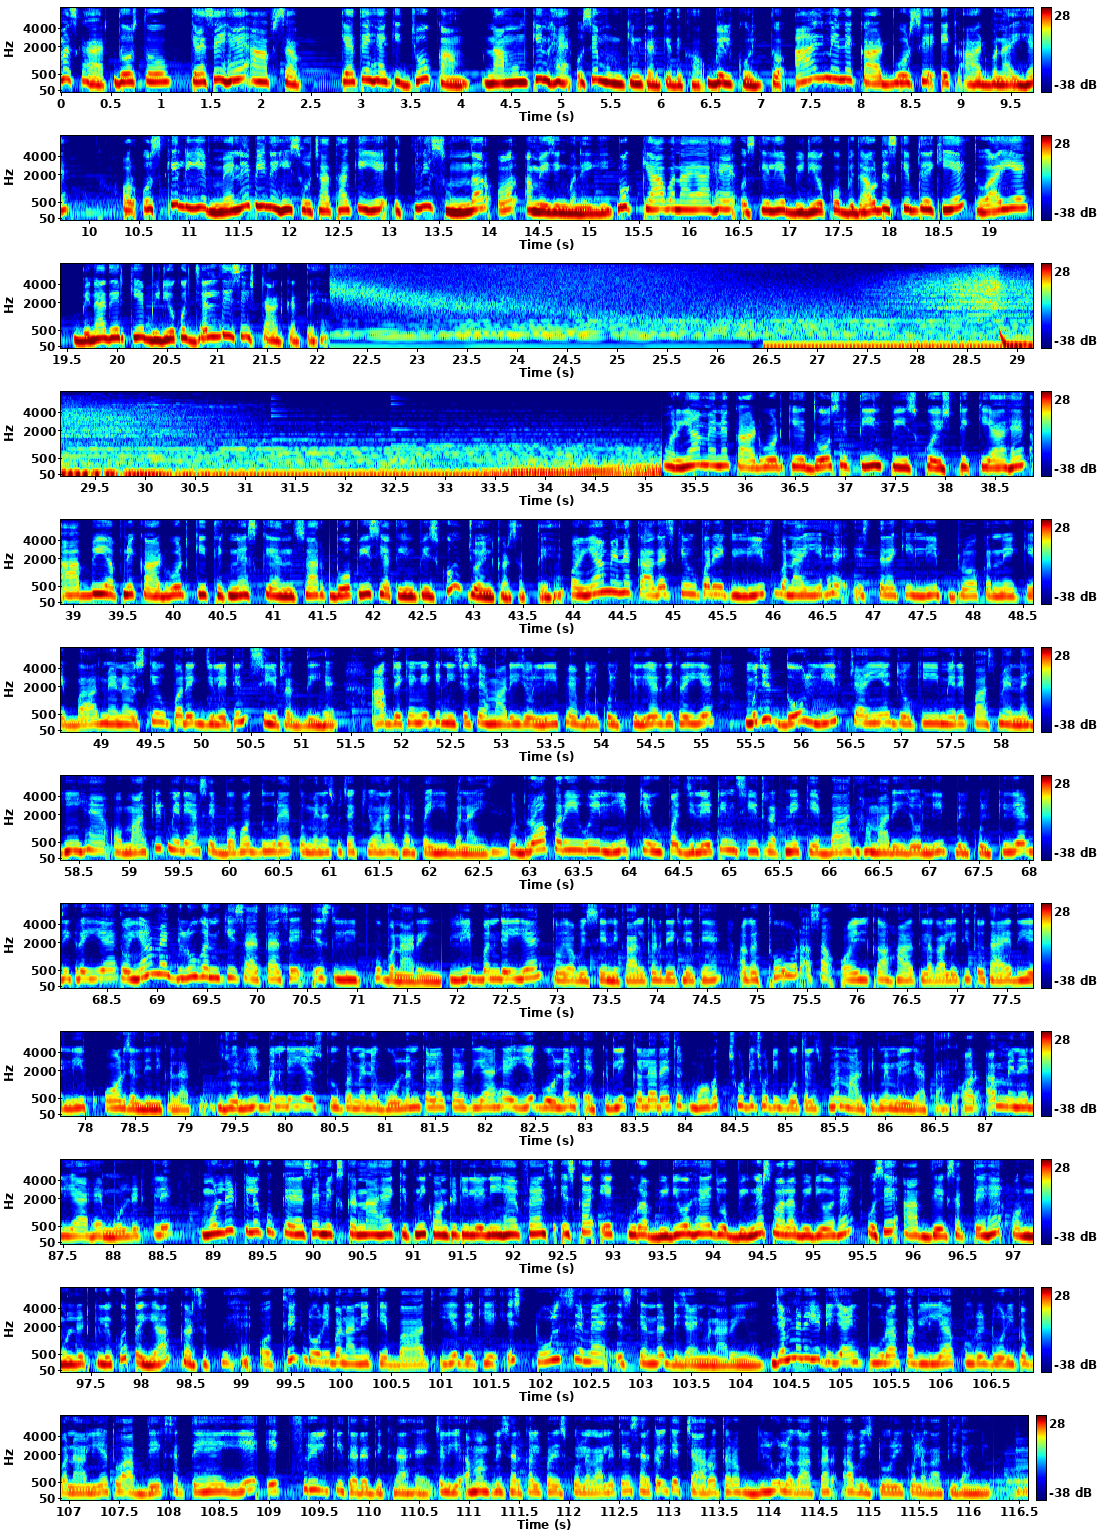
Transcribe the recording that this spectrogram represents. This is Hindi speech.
नमस्कार। दोस्तों, कैसे हैं आप सब? कहते हैं कि जो काम नामुमकिन है, उसे मुमकिन करके दिखाओ। बिल्कुल। तो आज मैंने कार्डबोर्ड से एक आर्ट बनाई है और उसके लिए मैंने भी नहीं सोचा था कि ये इतनी सुंदर और अमेजिंग बनेगी। वो क्या बनाया है, उसके लिए वीडियो को विदाउट स्किप देखिए। तो आइए, बिना देर किए वीडियो को जल्दी से स्टार्ट करते हैं। और यहाँ मैंने कार्डबोर्ड के दो से तीन पीस को स्टिक किया है। आप भी अपने कार्डबोर्ड की थिकनेस के अनुसार दो पीस या तीन पीस को ज्वाइन कर सकते हैं। और यहाँ मैंने कागज़ के ऊपर एक लीफ बनाई है। इस तरह की लीफ ड्रॉ करने के बाद मैंने उसके ऊपर एक जिलेटिन सीट रख दी है। आप देखेंगे कि नीचे से हमारी जो लीफ है बिल्कुल क्लियर दिख रही है। मुझे दो लीफ चाहिए जो कि मेरे पास में नहीं है और मार्केट मेरे यहाँ से बहुत दूर है तो मैंने सोचा क्यों ना घर पे ही बनाई जाए। तो ड्रॉ करी हुई लीफ के ऊपर जिलेटिन सीट रखने के बाद हमारी जो लीप बिल्कुल क्लियर दिख रही है। तो यहाँ मैं ग्लू गन की सहायता से इस लीप को बना रही हूँ। लीप बन गई है तो अब इसे निकाल कर देख लेते हैं। अगर थोड़ा सा ऑयल का हाथ लगा लेती तो शायद ये लीप और जल्दी निकल आती। तो जो लीप बन गई है, उसके ऊपर मैंने गोल्डन कलर कर दिया है। ये गोल्डन एक्रिलिक कलर है तो बहुत छोटी छोटी बोतल में मार्केट में मिल जाता है। और अब मैंने लिया है मोल्डेड क्ले मोल्डेड क्ले को कैसे मिक्स करना है, कितनी क्वांटिटी लेनी है? फ्रेंड्स, इसका एक पूरा वीडियो है, जो बिगनर्स वाला वीडियो है, उसे आप देख सकते हैं और मोल्डेड क्ले को तैयार कर सकते हैं। और थिक डोरी बनाने के बाद ये देखिए, इस टूल से मैं इसके अंदर डिज़ाइन बना रही हूँ। जब मैंने ये डिज़ाइन पूरा कर लिया, पूरे डोरी पे बना लिया तो आप देख सकते हैं, ये एक फ्रिल की तरह दिख रहा है। चलिए हम अपने सर्कल पर इसको लगा लेते हैं। सर्कल के चारों तरफ़ ग्लू लगाकर अब इस डोरी को लगाती जाऊँगी।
